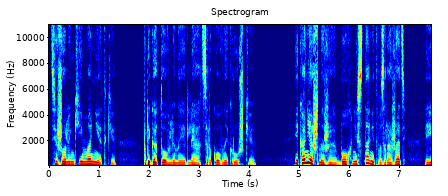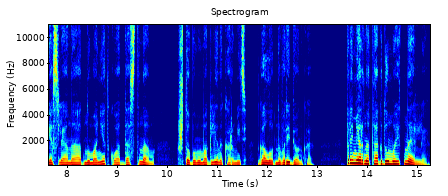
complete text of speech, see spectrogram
тяжеленькие монетки, приготовленные для церковной кружки. И, конечно же, Бог не станет возражать, если она одну монетку отдаст нам, чтобы мы могли накормить голодного ребенка. Примерно так думает Нелли.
